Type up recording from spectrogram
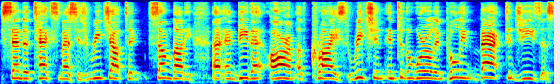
Send a text message reach out to somebody uh, and be that arm of christ reaching into the world and pulling back to jesus.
